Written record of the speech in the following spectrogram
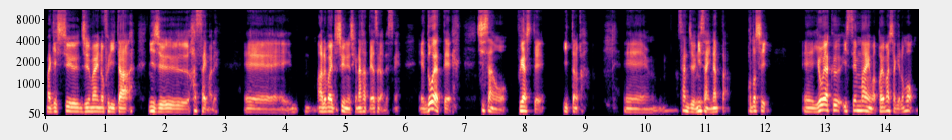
まあ、月収10万円のフリーター28歳まで、えー、アルバイト収入しかなかったやつがですね、えどうやって資産を増やしていったのか、えー、32歳になった今年、えー、ようやく1000万円は超えましたけども、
